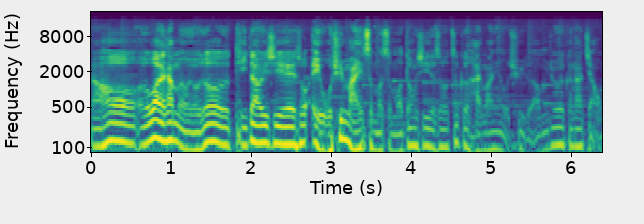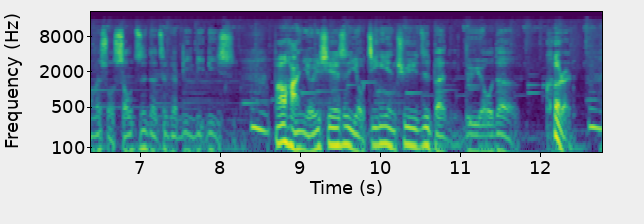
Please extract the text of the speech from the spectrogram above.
然后额外，他们有时候提到一些说，哎，我去买什么什么东西的时候，这个还蛮有趣的。我们就会跟他讲我们所熟知的这个历历历史，嗯，包含有一些是有经验去日本旅游的客人，嗯，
